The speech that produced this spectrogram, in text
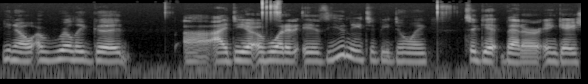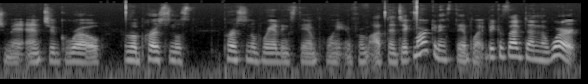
you know, a really good uh, idea of what it is you need to be doing to get better engagement and to grow from a personal personal branding standpoint and from authentic marketing standpoint because I've done the work.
